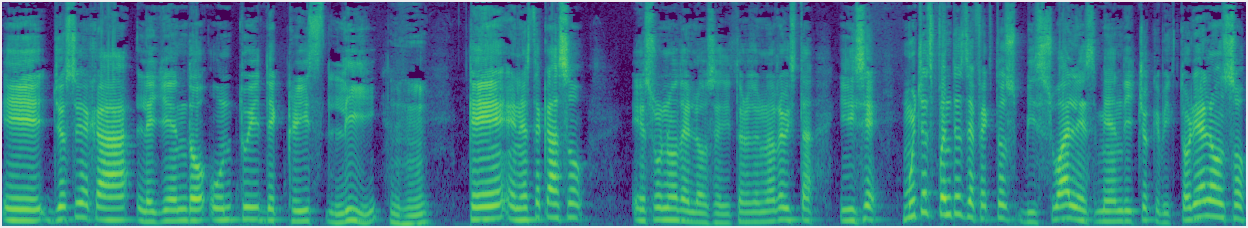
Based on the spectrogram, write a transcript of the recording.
eh, yo estoy acá leyendo un tweet de Chris Lee, que en este caso es uno de los editores de una revista, y dice, muchas fuentes de efectos visuales me han dicho que Victoria Alonso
